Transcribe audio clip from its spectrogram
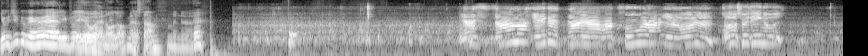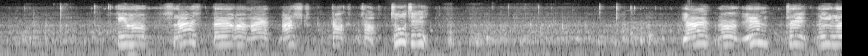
Jo, det skal vi høre her lige Ja, pludselig. jo, han holder op med at stamme, men... Øh, Ja. Jeg stammer ikke, når jeg har kugler i munden. Prøv at spytte en ud. De må snart gøre mig rask, doktor. To til. Jeg må hjem til mine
